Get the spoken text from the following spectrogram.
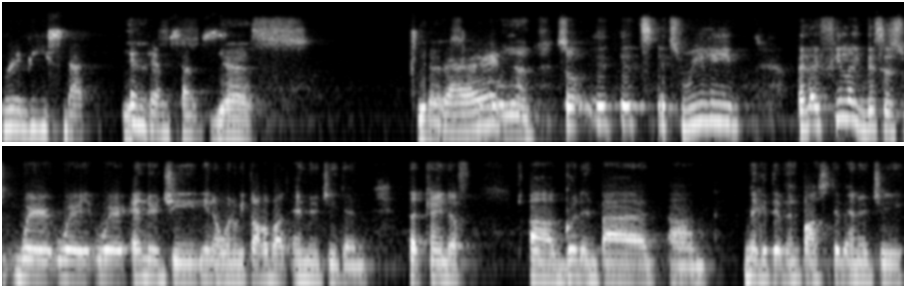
release that in themselves. Yes. Yes. Right? Totoo yan. So it, it's it's really and I feel like this is where where where energy, you know, when we talk about energy then that kind of uh, good and bad, um, negative and positive energy.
